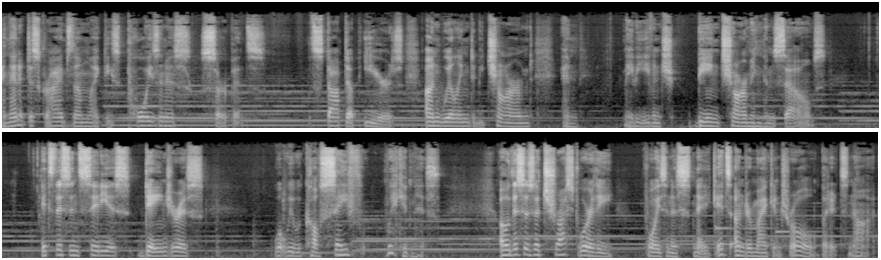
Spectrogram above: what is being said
And then it describes them like these poisonous serpents with stopped up ears, unwilling to be charmed, and maybe even ch- being charming themselves. It's this insidious, dangerous, what we would call safe wickedness oh, this is a trustworthy poisonous snake. It's under my control, but it's not.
